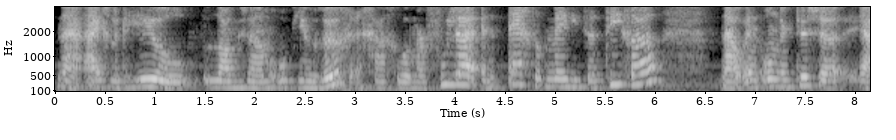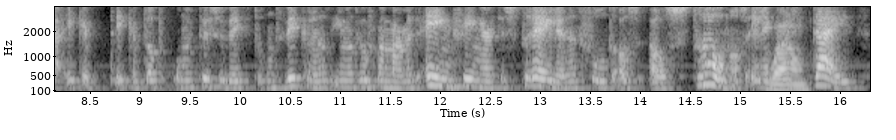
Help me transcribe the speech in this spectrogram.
nou ja, eigenlijk heel langzaam op je rug en ga gewoon maar voelen. En echt dat meditatieve. Nou, en ondertussen, ja, ik heb, ik heb dat ondertussen weten te ontwikkelen. Dat iemand hoeft me maar met één vinger te strelen. En het voelt als, als stroom, als elektriciteit.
